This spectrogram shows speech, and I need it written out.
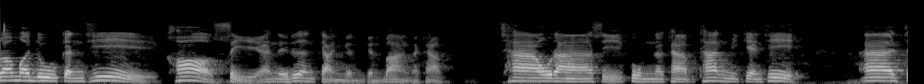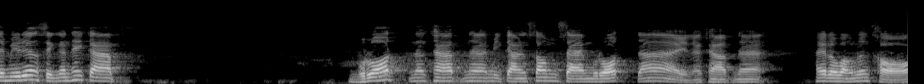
เรามาดูกันที่ข้อเสียในเรื่องการเงินกันบ้างนะครับ ชาวราศีกุมนะครับ ท่านมีเกณฑ์ที่อาจจะมีเรื่องเสียเงินให้กับรถนะครับนะมีการซ่อมแซมรถได้นะครับนะให้ระวังเรื่องของ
